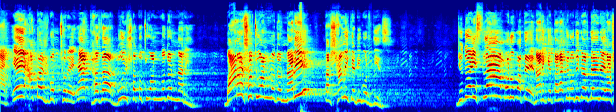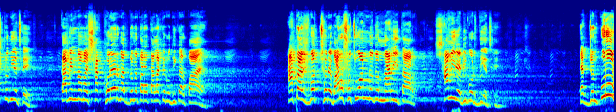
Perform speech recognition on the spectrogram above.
আর এই আঠাশ বছরে এক হাজার দুইশত চুয়ান্ন জন নারী, বারোশো চুয়ান্ন জন নারী তার স্বামীকে ডিভোর্স দিয়েছে। যদিও ইসলাম অনুপাতে নারীকে তালাকের অধিকার দেয় নাই, রাষ্ট্র দিয়েছে। কাবিন নামায় স্বাক্ষরের মাধ্যমে তারা তালাকের অধিকার পায়। আঠাশ বছরে বারোশো চুয়ান্ন জন নারী তার স্বামীরে ডিভোর্স দিয়েছে। একজন পুরুষ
